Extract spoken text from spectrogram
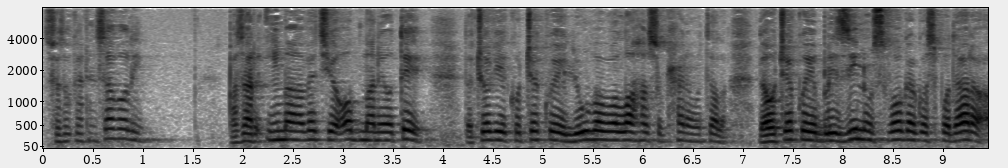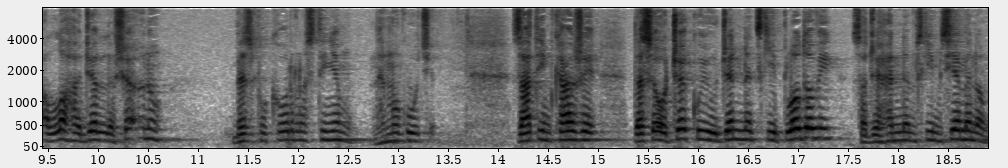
sve dok ga ne zavolim. Pa zar ima veće obmane od te da čovjek očekuje ljubav Allaha subhanahu wa ta'ala, da očekuje blizinu svoga gospodara Allaha dželle še'nu, bez pokornosti njemu. Nemoguće. Zatim kaže da se očekuju džennetski plodovi sa džehennemskim sjemenom.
